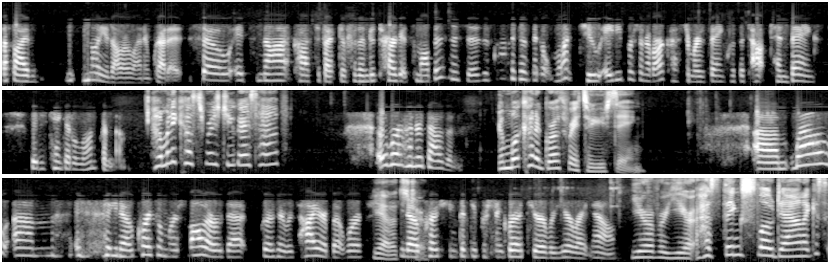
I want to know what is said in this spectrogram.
a five million dollar line of credit. So it's not cost effective for them to target small businesses. It's not because they don't want to. Eighty percent of our customers bank with the top ten banks. They just can't get a loan from them. How many customers do you guys have? Over 100,000. And what kind of growth rates are you seeing? Um, well, um, you know, of course, when we're smaller, that growth rate was higher, but we're yeah, you know true. approaching 50% growth year over year right now. Year over year, has things slowed down? I guess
